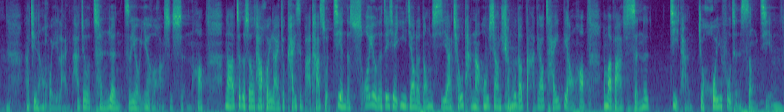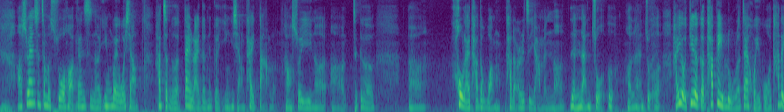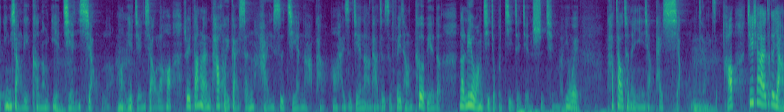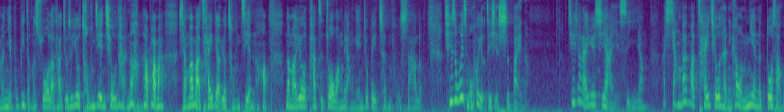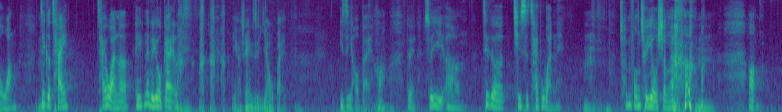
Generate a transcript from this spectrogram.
他竟然回来，他就承认只有耶和华是神。哈，那这个时候他回来，就开始把他所建的所有的这些异教的东西啊、球坛啊、偶像全部都打掉、拆掉。哈，那么把神的。祭坛就恢复成圣洁啊，虽然是这么说哈，但是呢，因为我想他整个带来的那个影响太大了，好，所以呢，啊，这个呃，后来他的王，他的儿子亚门呢，仍然作恶，好，仍然作恶。还有第二个，他被掳了再回国，他的影响力可能也减小了，哈，也减小了哈。所以当然他悔改，神还是接纳他，啊，还是接纳他，这是非常特别的。那列王记就不记这件事情了，因为。它造成的影响太小了，这样子。好，接下来这个亚门也不必怎么说了，他就是又重建秋坛了，他怕把想办法拆掉，又重建了哈。那么又他只做王两年就被陈仆杀了。其实为什么会有这些失败呢？接下来约西亚也是一样，他想办法拆秋坛。你看我们念了多少个王，这个拆拆完了，哎，那个又盖了。你好像一直摇摆，一直摇摆哈。对，所以啊。这个其实拆不完呢，春风吹又生啊，啊，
